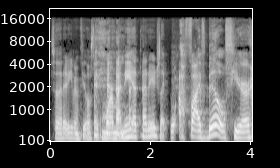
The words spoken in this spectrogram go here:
so that it even feels like more money at that age. Like, well, five bills here.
